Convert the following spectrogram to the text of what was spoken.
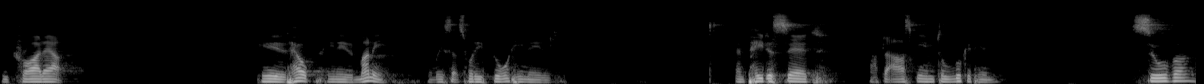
He cried out. He needed help, he needed money. At least that's what he thought he needed. And Peter said, after asking him to look at him, Silver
